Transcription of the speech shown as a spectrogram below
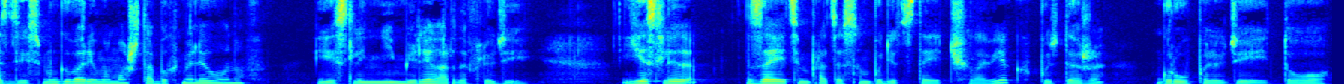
здесь мы говорим о масштабах миллионов, если не миллиардов людей. Если за этим процессом будет стоять человек, пусть даже группа людей, то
